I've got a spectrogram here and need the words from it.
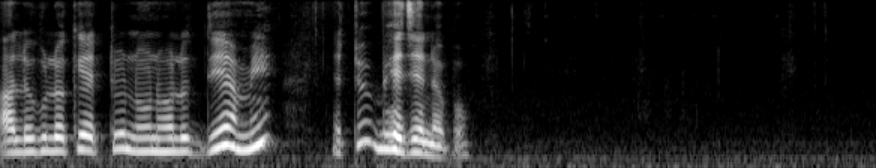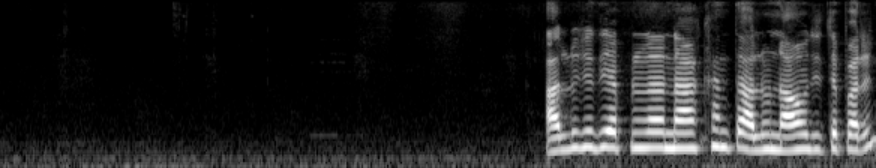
আলুগুলোকে একটু নুন, হলুদ দিয়ে আমি একটু ভেজে নেব। আলু যদি আপনারা না খান, তো আলু নাও দিতে পারেন।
